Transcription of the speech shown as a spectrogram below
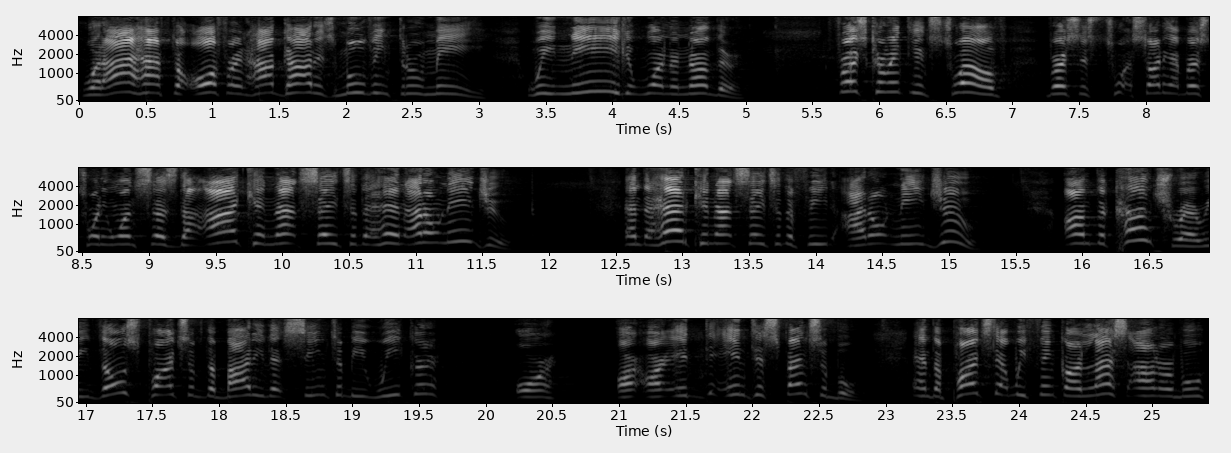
what I have to offer and how God is moving through me. We need one another. 1 Corinthians 12, verses tw- starting at verse 21, says, The eye cannot say to the hand, I don't need you. And the head cannot say to the feet, I don't need you. On the contrary, those parts of the body that seem to be weaker or are, are indispensable. And the parts that we think are less honorable,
